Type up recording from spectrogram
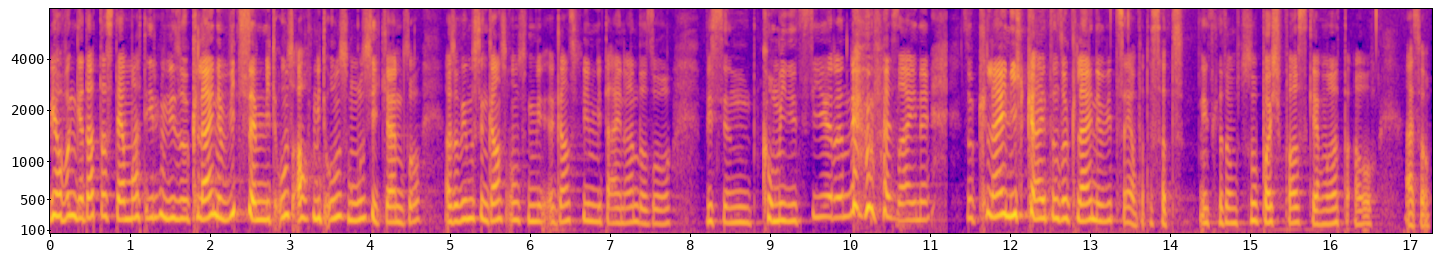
wir haben gedacht, dass der macht irgendwie so kleine Witze mit uns, auch mit uns Musikern so. Also wir müssen ganz, uns, ganz viel miteinander so ein bisschen kommunizieren über seine so Kleinigkeiten, so kleine Witze. Aber das hat insgesamt super Spaß gemacht auch. Also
